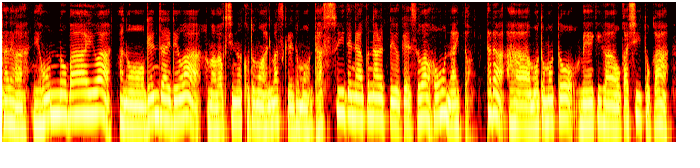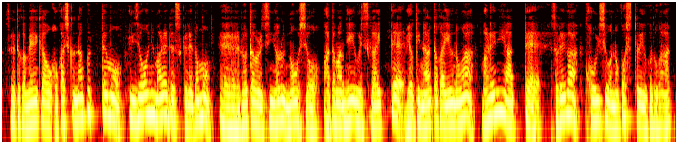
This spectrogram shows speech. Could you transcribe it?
ただ日本の場合はあの現在では、まあ、ワクチンのこともありますけれども脱水で亡くなるというケースはほぼないと。ただもともと免疫がおかしいとかそれとか免疫がおかしくなくっても非常に稀ですけれども、えー、ロタウルスによる脳症頭にウイルスがいって病気になるとかいうのが稀にあってそれが後遺症を残すということがあって。、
